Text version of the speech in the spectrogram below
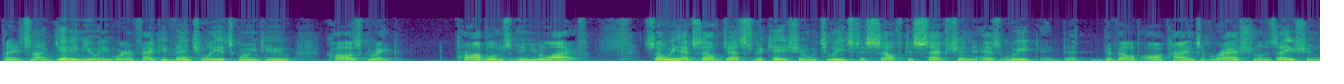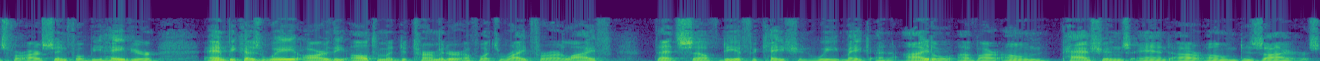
But it's not getting you anywhere. In fact, eventually it's going to cause great problems in your life. So we have self-justification, which leads to self-deception as we uh, develop all kinds of rationalizations for our sinful behavior. And because we are the ultimate determiner of what's right for our life, that's self-deification. We make an idol of our own passions and our own desires.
